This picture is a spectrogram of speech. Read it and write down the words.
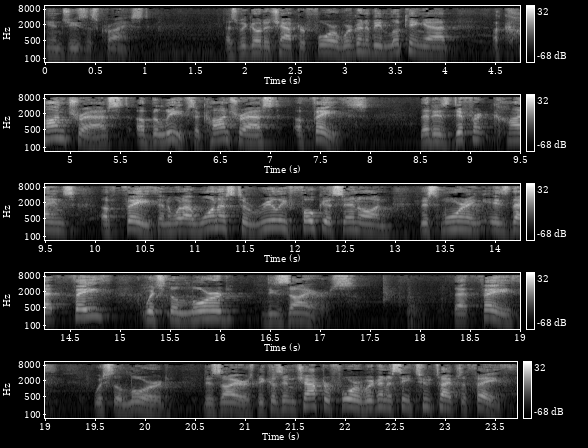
in Jesus Christ. As we go to chapter 4, we're going to be looking at a contrast of beliefs, a contrast of faiths. That is different kinds of faith. And what I want us to really focus in on this morning is that faith which the Lord desires. That faith which the Lord desires. Because in chapter 4, we're going to see two types of faith.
